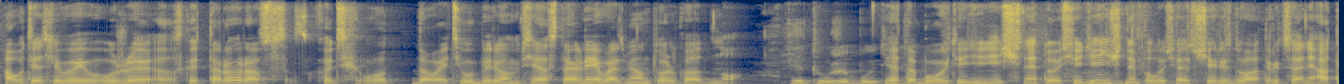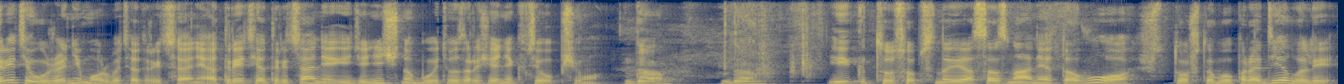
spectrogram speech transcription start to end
А вот если вы уже, так сказать, второй раз, хоть вот давайте уберем все остальные, возьмем только одно. Это уже будет Это будет единичное. То есть единичное mm-hmm. получается через два отрицания. А третье уже не может быть отрицание. А третье отрицание единично будет возвращение к всеобщему. Да, да. И, то, собственно, и осознание того, что, что вы проделали,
